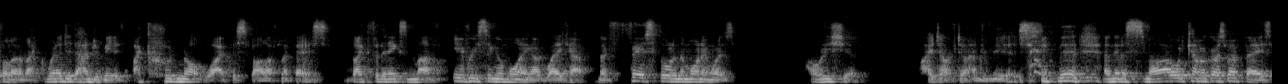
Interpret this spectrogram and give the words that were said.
full on. Like when I did the 100 meters, I could not wipe the smile off my face. Like for the next month, every single morning I'd wake up. My first thought in the morning was, holy shit, I dived 100 meters. and, then, and then a smile would come across my face.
